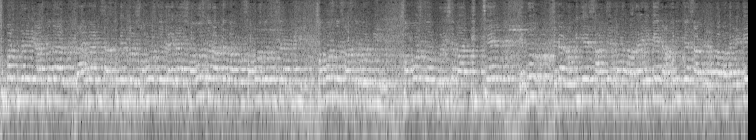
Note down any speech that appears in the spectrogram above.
সুপার স্পেশালিটি হাসপাতাল প্রাইমারি স্বাস্থ্যকেন্দ্র সমস্ত জায়গায় সমস্ত ডাক্তারবাবু সমস্ত শিক্ষার্থী সমস্ত স্বাস্থ্যকর্মী সমস্ত পরিষেবা দিচ্ছেন এবং সেটা রোগীদের স্বার্থের কথা মাথায় রেখে নাগরিকদের স্বার্থের কথা মাথায় রেখে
